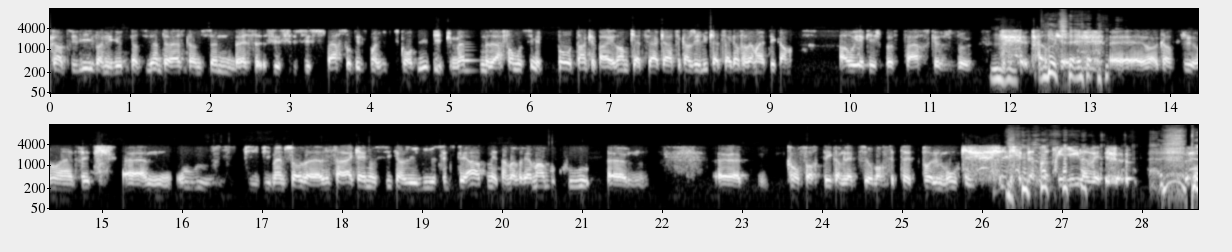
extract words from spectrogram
quand tu lis Vonnegut quand tu lis S. Thompson ben c'est super sauté du point de vue du contenu puis puis même de la forme aussi mais pas autant que par exemple Cathy Hacker tu sais quand j'ai lu Cathy Hacker ça a vraiment été comme ah oui, ok, je peux faire ce que je veux. Mm-hmm. Parce que, euh, encore plus loin, tu sais. Euh, puis, puis même chose, euh, Sarah Kane aussi, quand j'ai lu, c'est du théâtre, mais ça m'a vraiment beaucoup euh, euh, conforté comme lecture. Bon, c'est peut-être pas le mot qui, est approprié, là, mais... pour,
